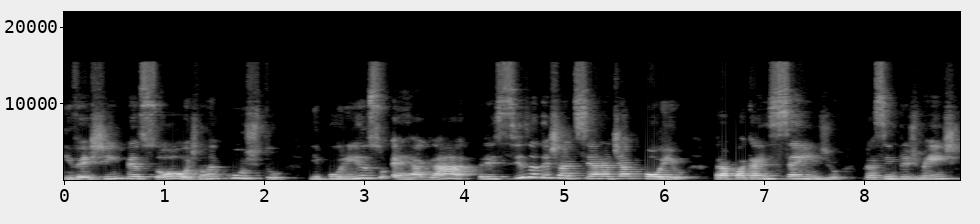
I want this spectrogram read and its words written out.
Investir em pessoas não é custo. E por isso, RH precisa deixar de ser área de apoio para apagar incêndio, para simplesmente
